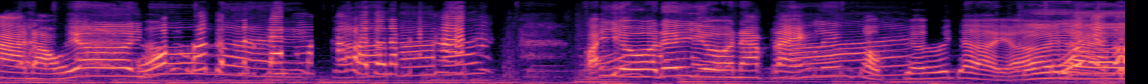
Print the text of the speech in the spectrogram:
bà nội ơi. Ủa nó phải vừa đi vừa nạp đạn liên tục chứ trời ơi. cứ à,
